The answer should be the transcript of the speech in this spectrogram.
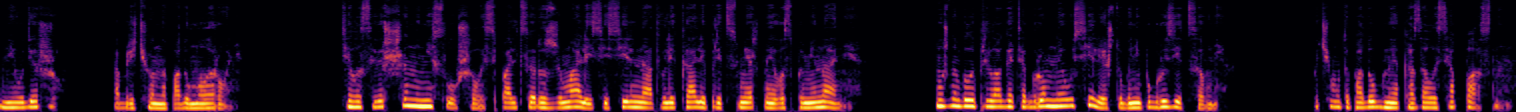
«Не удержу», — обреченно подумала Рони. Тело совершенно не слушалось, пальцы разжимались и сильно отвлекали предсмертные воспоминания. Нужно было прилагать огромные усилия, чтобы не погрузиться в них. Почему-то подобное казалось опасным.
